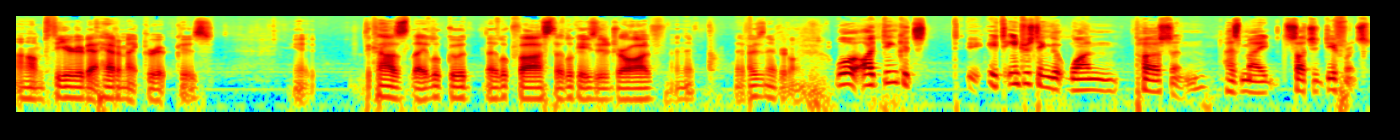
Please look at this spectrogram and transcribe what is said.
um, theory about how to make grip because you know, the cars they look good, they look fast, they look easy to drive, and they're posing everyone. Well, I think it's it's interesting that one person has made such a difference,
